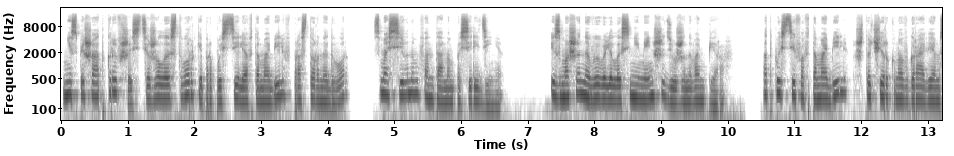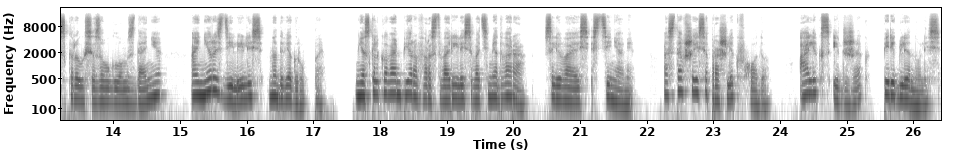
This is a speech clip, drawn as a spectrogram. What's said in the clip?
Не спеша открывшись, тяжелые створки пропустили автомобиль в просторный двор с массивным фонтаном посередине. Из машины вывалилось не меньше дюжины вампиров. Отпустив автомобиль, что, чиркнув гравием, скрылся за углом здания, они разделились на две группы. Несколько вампиров растворились во тьме двора, сливаясь с тенями. Оставшиеся прошли к входу. Алекс и Джек переглянулись.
